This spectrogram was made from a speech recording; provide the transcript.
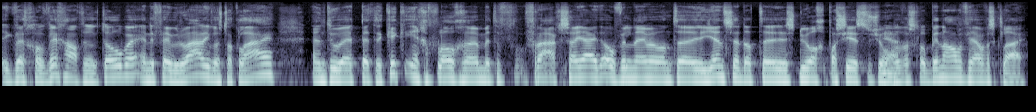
ik werd gewoon weggehaald in oktober. En in februari was het al klaar. En toen werd Patrick Kik ingevlogen met de vraag: zou jij het over willen nemen? Want eh, Dat is nu al gepasseerd station. Dat was geloof binnen een half jaar was klaar.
